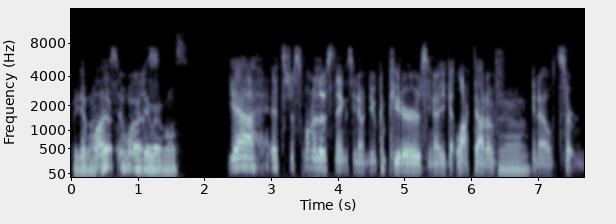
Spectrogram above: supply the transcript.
but you're it like, was, no, it was. idea where it was. Yeah, it's just one of those things, you know, new computers, you know, you get locked out of, yeah. you know, certain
